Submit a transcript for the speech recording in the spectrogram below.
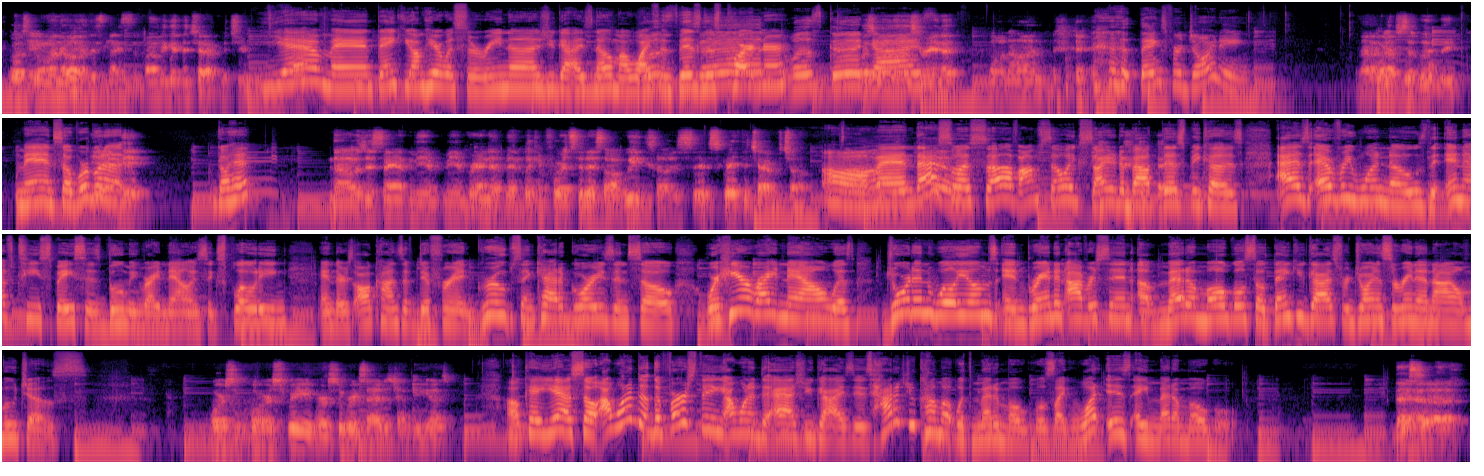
What's going on? It's nice to finally get to chat with you. Yeah, man. Thank you. I'm here with Serena, as you guys know, my wife What's and business good? partner. What's good, What's guys? Going on, Serena? going on? Thanks for joining. Uh, absolutely. Man, so we're gonna yeah, go ahead. No, I was just saying, me and me and Brandon have been looking forward to this all week, so it's it's great to chat with y'all. Oh, man, that's you. what's up! I'm so excited about this because, as everyone knows, the NFT space is booming right now. It's exploding, and there's all kinds of different groups and categories. And so we're here right now with Jordan Williams and Brandon Iverson of Meta Mogul. So thank you guys for joining Serena and I on Muchos course, of course. We, we're super excited to chat to you guys. Okay, yeah. So I wanted to, the first thing I wanted to ask you guys is how did you come up with meta moguls? Like, what is a meta mogul? That's, yeah. uh,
